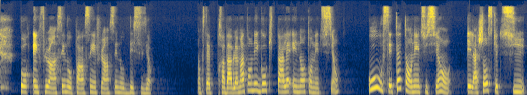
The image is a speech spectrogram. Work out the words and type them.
pour influencer nos pensées, influencer nos décisions. Donc, c'était probablement ton ego qui te parlait et non ton intuition. Ou c'était ton intuition et la chose que tu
